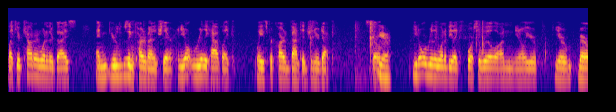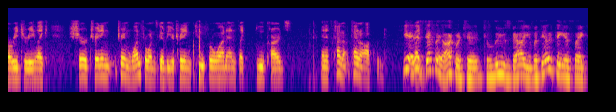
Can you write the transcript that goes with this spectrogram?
Like you're countering one of their guys, and you're losing card advantage there, and you don't really have like ways for card advantage in your deck. So Yeah, you don't really want to be like force of will on you know your your Merrow Reejerey. Like, sure, trading trading one for one is good, but you're trading two for one, and it's like blue cards, and it's kind of kind of awkward. yeah, it is Like- definitely awkward to to lose value. But the other thing is like.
